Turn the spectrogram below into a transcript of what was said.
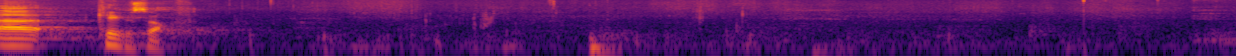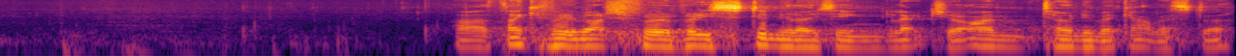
uh, kick us off. Uh, thank you very much for a very stimulating lecture. I'm Tony McAllister.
